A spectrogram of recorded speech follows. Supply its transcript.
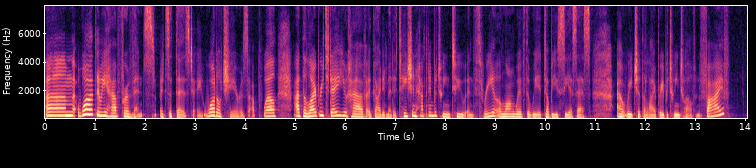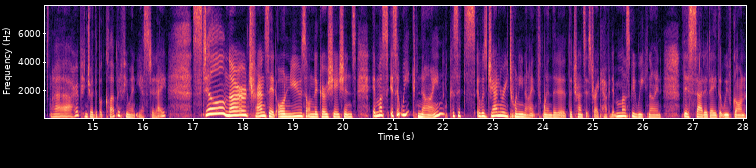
Um, what do we have for events? It's a Thursday. What'll cheer us up? Well, at the library today, you have a guided meditation happening between 2 and 3, along with the WCSS outreach at the library between 12 and 5. Uh, I hope you enjoyed the book club if you went yesterday. Still no transit or news on negotiations. It must is it week 9 because it's it was January 29th when the the transit strike happened. It must be week 9 this Saturday that we've gone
